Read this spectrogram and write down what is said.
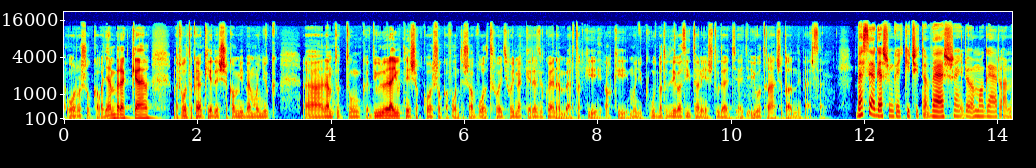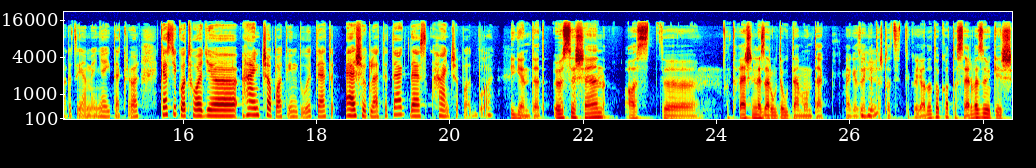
orvosokkal vagy emberekkel, mert voltak olyan kérdések, amiben mondjuk nem tudtunk dűlőre jutni, és akkor sokkal fontosabb volt, hogy, hogy megkérdezzük olyan embert, aki, aki mondjuk útba tud igazítani, és tud egy, egy jó tanácsot adni, persze. Beszélgessünk egy kicsit a versenyről, magáról, meg az élményeitekről. Kezdjük ott, hogy hány csapat indult, tehát elsők lettetek, de ez hány csapatból? Igen, tehát összesen azt uh, a verseny lezárulta után mondták meg ezeket uh-huh. a statisztikai adatokat a szervezők, és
